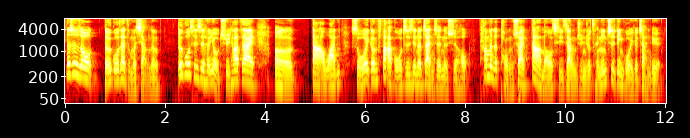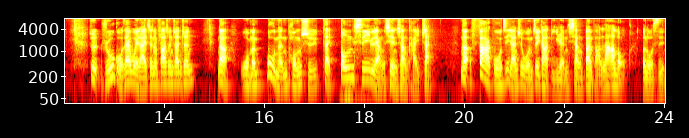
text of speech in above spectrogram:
那这时候德国在怎么想呢？德国其实很有趣，他在呃打完所谓跟法国之间的战争的时候，他们的统帅大毛奇将军就曾经制定过一个战略。就如果在未来真的发生战争，那我们不能同时在东西两线上开战。那法国既然是我们最大敌人，想办法拉拢俄罗斯。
